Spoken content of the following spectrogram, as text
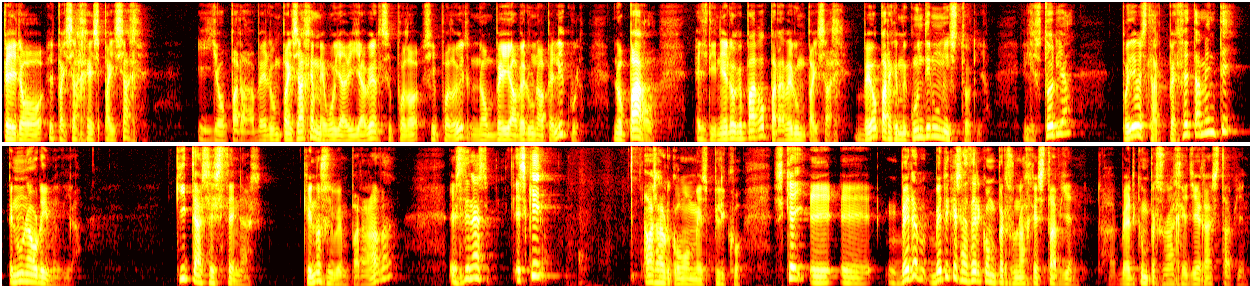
Pero el paisaje es paisaje. Y yo para ver un paisaje me voy a a ver si puedo, si puedo ir. No voy a ver una película. No pago el dinero que pago para ver un paisaje. Veo para que me cuenten una historia. Y la historia podría estar perfectamente en una hora y media. Quitas escenas que no sirven para nada. Escenas... Es que... Vamos a ver cómo me explico. Es que eh, eh, ver, ver que se acerca un personaje está bien. Ver que un personaje llega está bien.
